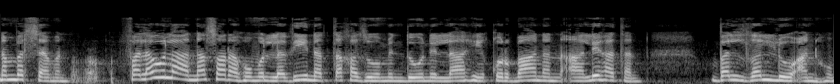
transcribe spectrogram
نمبر سیون فلولا نصرهم الذين اتخذوا من دون الله قربانا آلهة بل ضلوا عنهم۔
